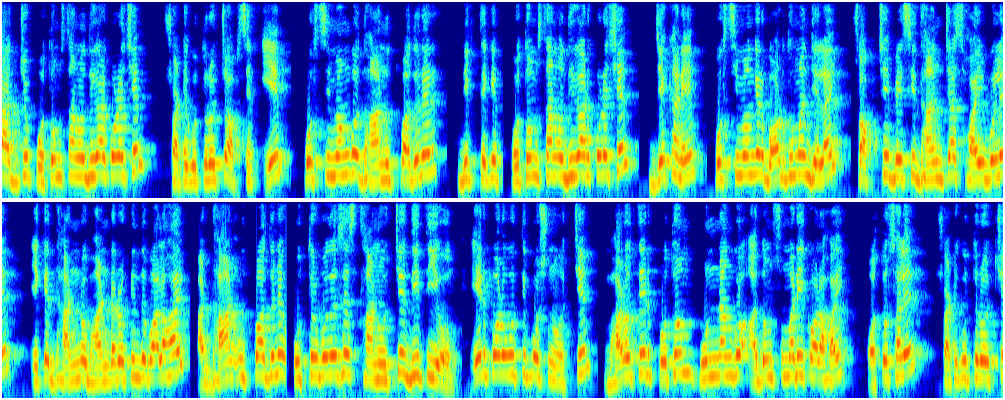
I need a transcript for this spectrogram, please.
রাজ্য প্রথম স্থান অধিকার করেছে? সঠিক উত্তর হচ্ছে অপশন এ পশ্চিমবঙ্গ ধান উৎপাদনের দিক থেকে প্রথম স্থান অধিকার করেছে, যেখানে পশ্চিমবঙ্গের বর্ধমান জেলায় সবচেয়ে বেশি ধান চাষ হয় বলে একে ধান্য ভান্ডারও কিন্তু বলা হয়। আর ধান উৎপাদনে উত্তরপ্রদেশের স্থান হচ্ছে দ্বিতীয়। এর পরবর্তী প্রশ্ন হচ্ছে, ভারতের প্রথম পূর্ণাঙ্গ আদমশুমারি করা হয় কত সালে? সঠিক উত্তর হচ্ছে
